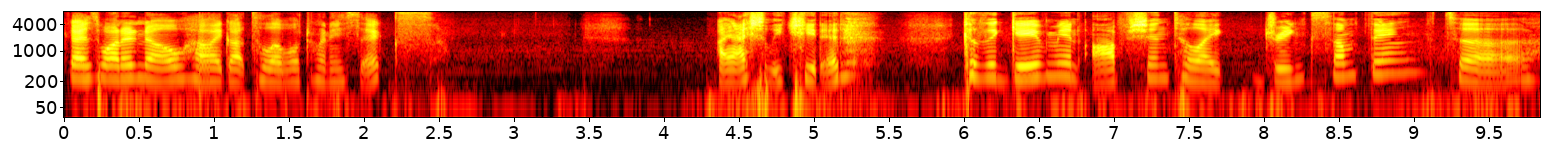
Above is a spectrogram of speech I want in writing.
guys want to know how I got to level 26? I actually cheated. Because it gave me an option to like drink something to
